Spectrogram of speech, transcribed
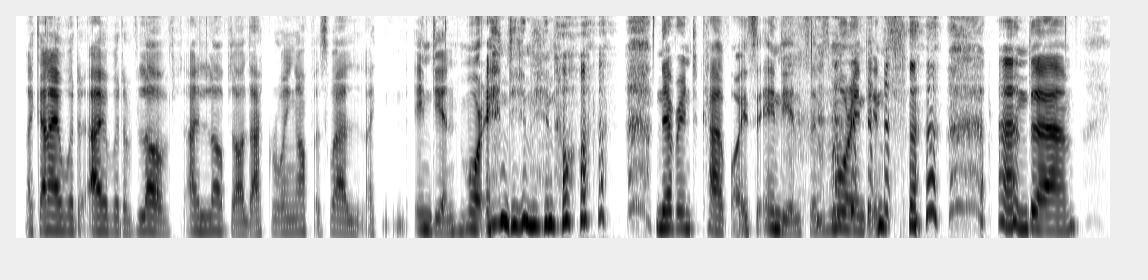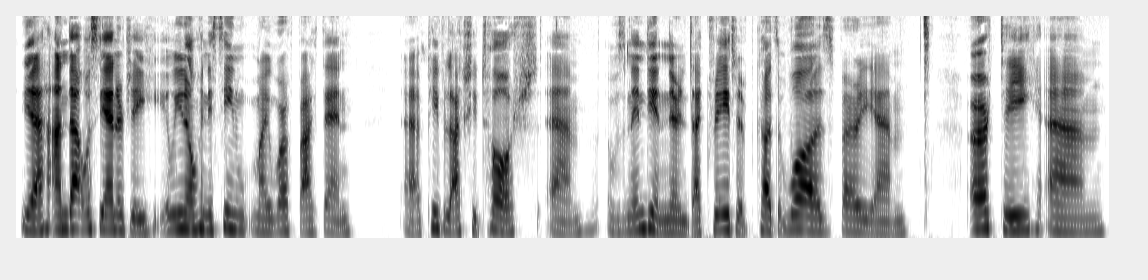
like, and I would, I would have loved, I loved all that growing up as well, like Indian, more Indian, you know. Never into cowboys, Indians. It was more Indians, and um, yeah, and that was the energy. You know, when you seen my work back then, uh, people actually thought um, it was an Indian nearly that created because it was very um, earthy, um,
